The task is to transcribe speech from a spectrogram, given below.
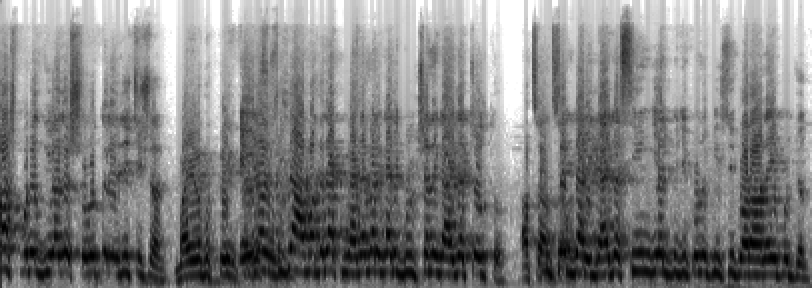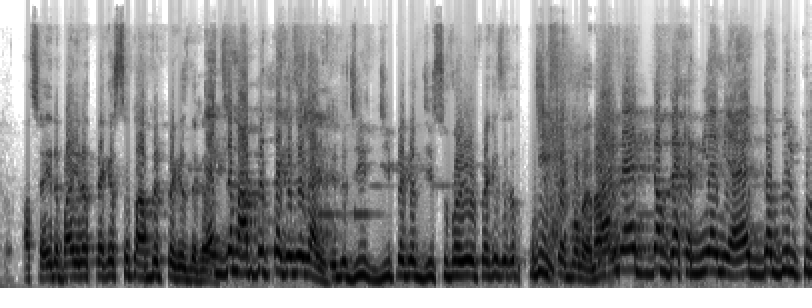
দশ পরে দুই হাজার ষোলোতে রেজিস্ট্রেশন ভাই এটা তো এইটা হচ্ছে আমাদের এক ম্যাডামের গাড়ি গুলশানে গাড়িটা চলতো। আচ্ছা, আচ্ছা। গাড়ি গাড়িটা সিএনজি এলপিজি কোনো কিছুই করা হয় এই পর্যন্ত। আচ্ছা এটা এটা প্যাকেজ তো আপডেট প্যাকেজ দেখা একদম আপডেট প্যাকেজের গাড়ি। যে G G package G super hero package এটা তো পঁচিশ টাকা মনে হয় না? গাড়িটা একদম দেখেন মিয়া মিয়া একদম বিলকুল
